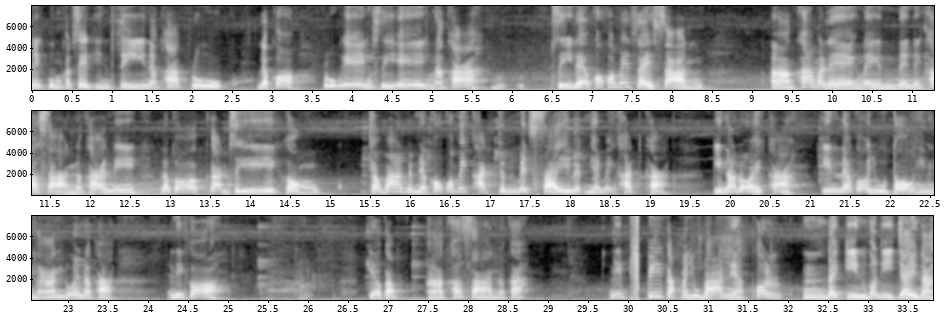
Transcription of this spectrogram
ในกลุ่มเกษตรอินทรีย์นะคะ ปลูกแล้วก็ปลูกเองสีเองนะคะ สีแล้วเขาก็ไม่ใส่สารอ่าฆ่าแมลงในในในข้าวสารนะคะอันนี้ แล้วก็การสีของชาวบ้านแบบนี้เขาก็ไม่ขัดจนเม็ดใสแบบนี้ไม่ขัดค่ะ กินอร่อยค่ะ กินแล้วก็อยู่ท้องอิ่มนานด้วยนะคะ อันนี้ก็เกี่ยวกับอ่าข้าวสารนะคะ นี่พี่กลับมาอยู่บ้านเนี่ย ก็ได้กินก็ดีใจนะ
